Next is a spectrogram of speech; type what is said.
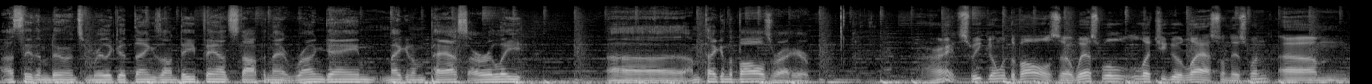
I see them doing some really good things on defense, stopping that run game, making them pass early. Uh, I'm taking the Vols right here. All right, sweet going with the Vols. Uh, Wes, we'll let you go last on this one um,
